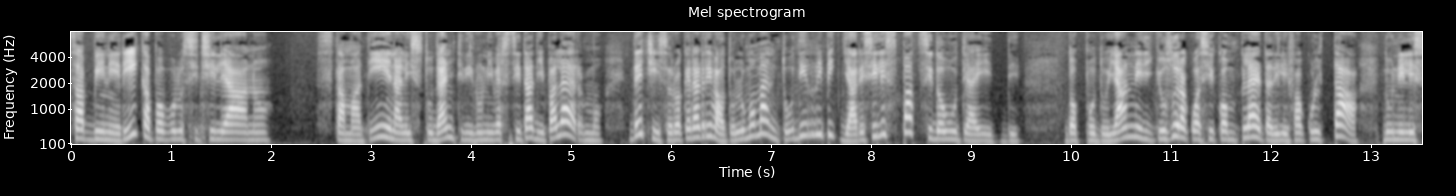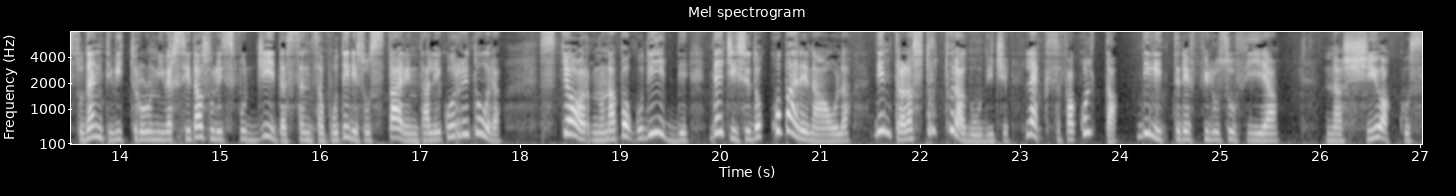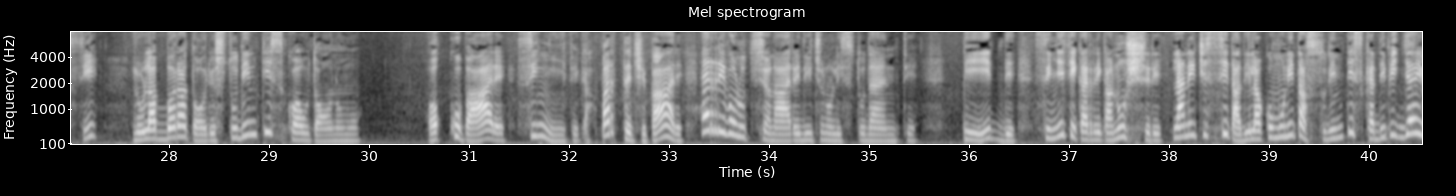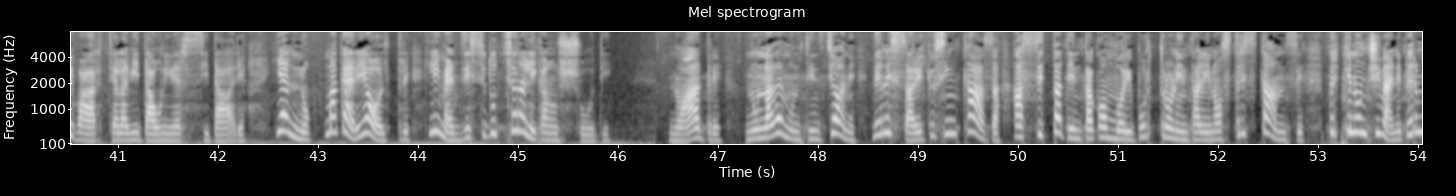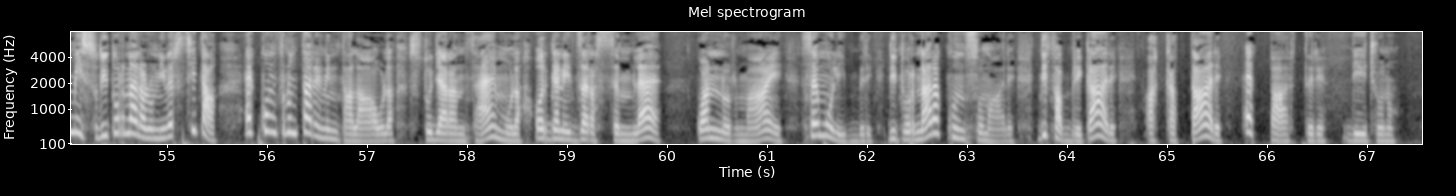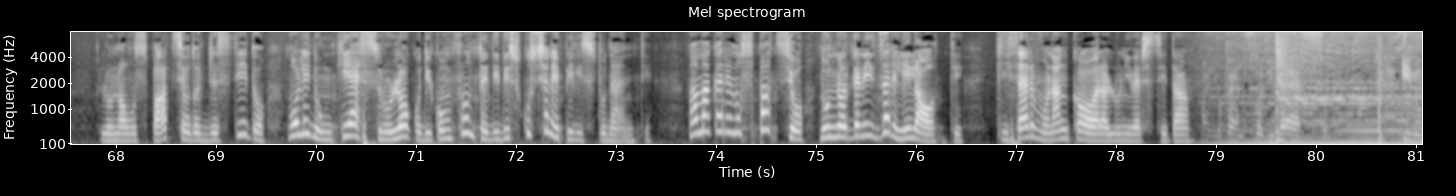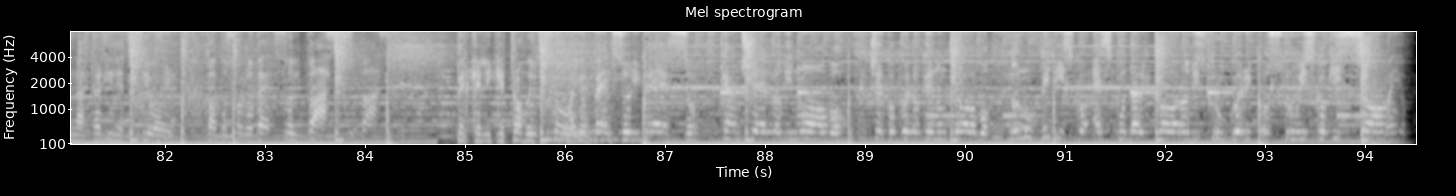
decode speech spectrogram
Sabini rica, popolo siciliano. Stamattina gli studenti dell'Università di Palermo decisero che era arrivato il momento di ripigliarsi gli spazi dovuti a Iddi. Dopo due anni di chiusura quasi completa delle facoltà, dove gli studenti vittero l'università sulle sfuggite e senza poteri sostare in tale corritura, stiorno una poco di Iddi decise di occupare in aula, dentro la struttura 12, l'ex facoltà di lettere e filosofia. Nascio a così lo laboratorio studentisco autonomo. Occupare significa partecipare e rivoluzionare, dicono gli studenti. PD significa riconoscere la necessità della comunità studentisca di pigliare parte alla vita universitaria e hanno, magari oltre, i mezzi istituzionali conosciuti. Noi non avevamo intenzione di restare chiusi in casa, assettati in tacomori poltrone in tali nostre stanze, perché non ci viene permesso di tornare all'università e confrontare in tale aula, studiare insieme, organizzare assemblee quando ormai siamo liberi di tornare a consumare, di fabbricare, accattare e partere, dicono. Lo nuovo spazio autogestito vuole dunque essere un luogo di confronto e di discussione per gli studenti, ma magari uno spazio dove organizzare le lotti, che servono ancora all'università. Ma io penso diverso, in un'altra direzione, vado solo verso il basso perché è lì che trovo il sole. Ma io penso diverso, cancello di nuovo, cerco quello che non trovo, non ubbidisco, esco dal coro, distruggo e ricostruisco chi sono.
